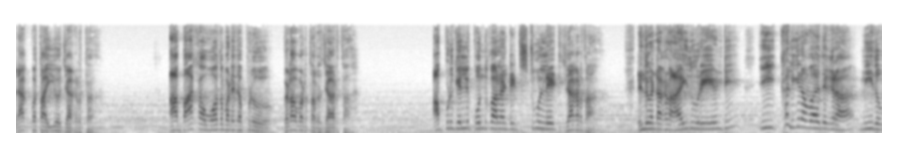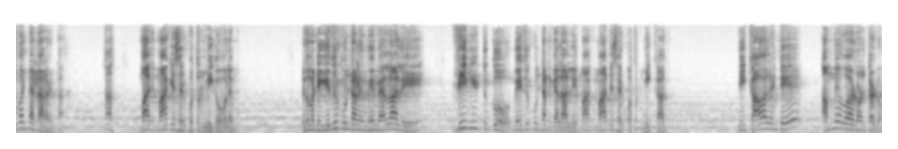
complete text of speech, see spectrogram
లేకపోతే అయ్యో జాగ్రత్త. ఆ బాక ఓదబడేటప్పుడు విడవబడతారు జాగ్రత్త. అప్పుడు వెళ్ళి పొందుకోవాలంటే ఇట్స్ టూ లేట్ జాగ్రత్త. ఎందుకంటే అక్కడ ఐదుగురు ఏంటి? ఈ కలిగిన వారి దగ్గర మీది ఇవ్వండి అన్నారంట. మాది మాకే సరిపోతుంది మీకు ఇవ్వలేము. ఎందుకంటే ఎదుర్కొంటానికి మేము వెళ్ళాలి వీ నీడ్ టు గో. మేము ఎదుర్కొంటానికి వెళ్ళాలి. మాకు మాదే సరిపోతుంది. మీకు కాదు. మీకు కావాలంటే అమ్మేవాడు ఉంటాడు.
